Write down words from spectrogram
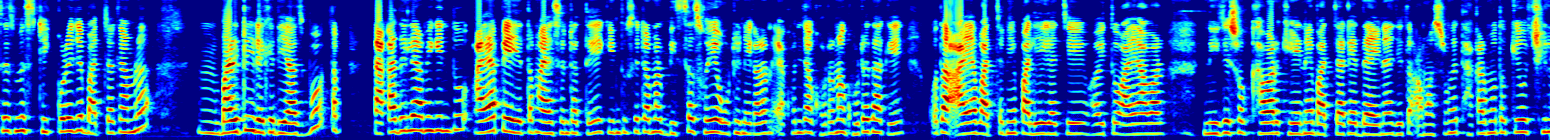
শেষমেশ ঠিক করে যে বাচ্চাকে আমরা বাড়িতেই রেখে দিয়ে আসব। তা টাকা দিলে আমি কিন্তু আয়া পেয়ে যেতাম আয়া সেন্টার থেকে কিন্তু সেটা আমার বিশ্বাস হয়ে ওঠেনি। কারণ এখন যা ঘটনা ঘটে থাকে, কোথাও আয়া বাচ্চা নিয়ে পালিয়ে গেছে, হয়তো আয়া আবার নিজে সব খাবার খেয়ে নেয়, বাচ্চাকে দেয় না, যেহেতু আমার সঙ্গে থাকার মতো কেউ ছিল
